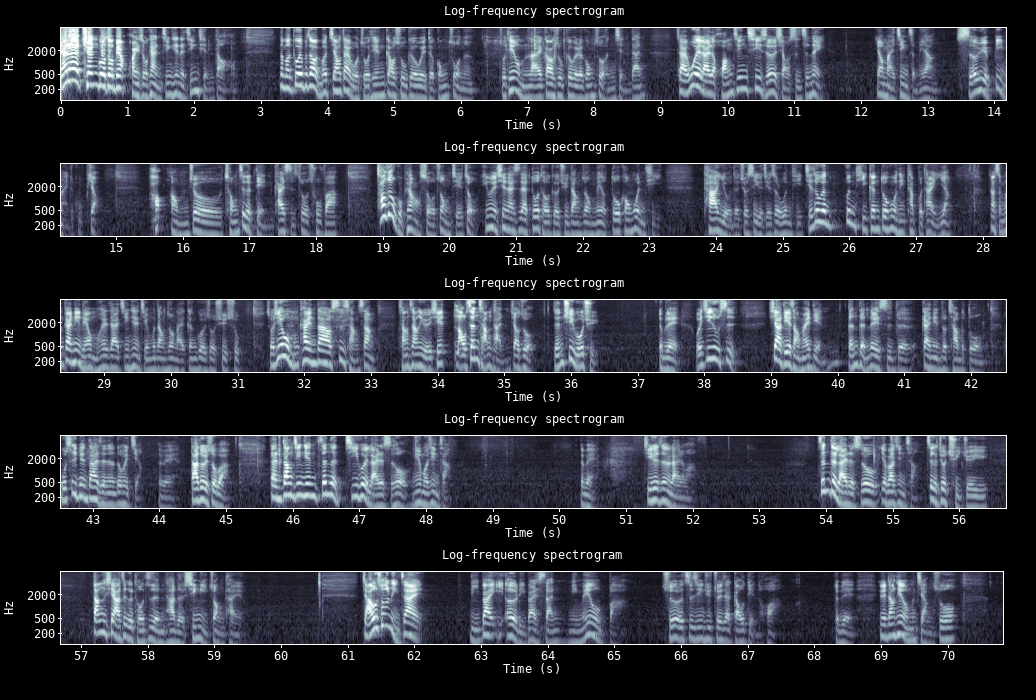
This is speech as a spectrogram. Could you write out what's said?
亲爱的全国投票，欢迎收看今天的金钱道。那么各位不知道有没有交代我昨天告诉各位的工作呢？昨天我们来告诉各位的工作很简单，在未来的黄金七十二小时之内，要买进怎么样？十二月必买的股票。好，那我们就从这个点开始做出发，操作股票首重节奏，因为现在是在多头格局当中，没有多空问题，它有的就是一个节奏的问题，节奏跟问题跟多空问题它不太一样。那什么概念点？我们会在今天的节目当中来跟各位做叙述。首先，我们看到市场上常常有一些老生常谈，叫做“人去我取”，对不对？危机入市、下跌找买点等等类似的概念都差不多。股市里面大家人人都会讲，对不对？大家都会说吧。但当今天真的机会来的时候，你有没有进场？对不对？机会真的来了吗？真的来的时候，要不要进场？这个就取决于。当下这个投资人他的心理状态假如说你在礼拜一、二、礼拜三，你没有把所有的资金去追在高点的话，对不对？因为当天我们讲说，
